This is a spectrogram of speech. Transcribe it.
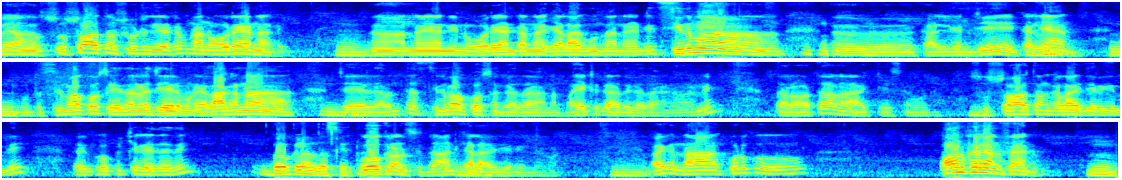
మేము సుస్వాగతం షూటింగ్ చేసేటప్పుడు నన్ను ఒరే అనాలి ఆ, అన్నయ్య నేను ఒరే అంటే నాకు ఎలాగుందని అంటే సినిమా ఆ, కళ్యాణ్ జీ కళ్యాణ్ ఇప్పుడు సినిమా కోసం ఏదైనా చేయాలి మనం ఎలాగన్నా చేయాలి అంతా సినిమా కోసం కదా అన్న బయట కాదు కదా అని. తర్వాత అలా యాక్ట్ చేసాము సుస్వాగతం అలా జరిగింది. ఇంకో పిక్చర్ ఏదది గోకులంలో సీత. గోకులం దానికి అలా జరిగింది అనమాట పైగా నా కొడుకు పవన్ కళ్యాణ్ ఫ్యాన్. ఉమ్.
